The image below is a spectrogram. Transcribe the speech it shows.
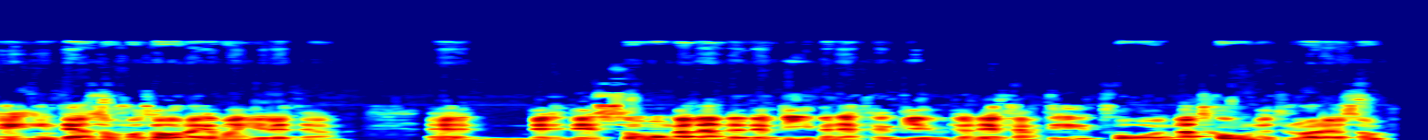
inte ens har fått höra evangeliet än. Eh, det, är så många länder där Bibeln är förbjuden. Det är 52 nationer tror jag det är, som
